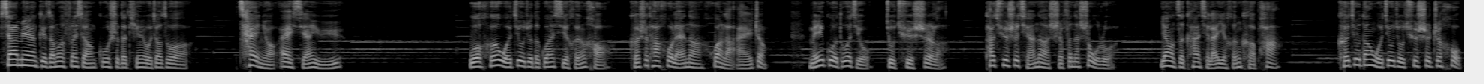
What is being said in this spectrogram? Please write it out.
下面给咱们分享故事的听友叫做菜鸟爱咸鱼。我和我舅舅的关系很好，可是他后来呢患了癌症，没过多久就去世了。他去世前呢十分的瘦弱。样子看起来也很可怕，可就当我舅舅去世之后，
